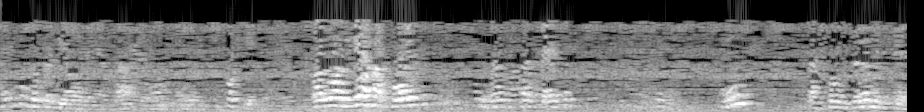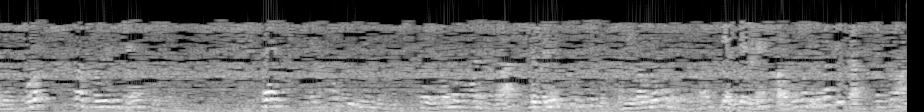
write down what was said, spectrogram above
Aí mandou para a orientar, por quê? Falou a mesma coisa, usando estratégia. Um, gastou um drama de perder o outro, dentro. É, é conseguindo. Foi quando eu mais baixo, eu nem. Eu não vou. Porque a gente falou, mas vai ficar. Então,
